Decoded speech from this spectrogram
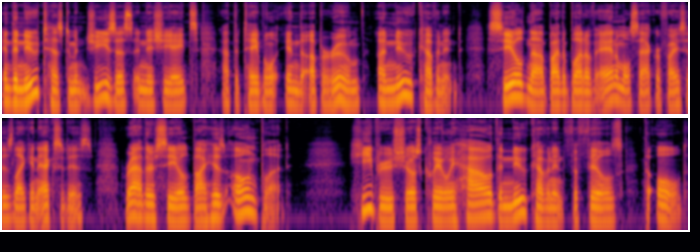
In the New Testament, Jesus initiates at the table in the upper room a new covenant, sealed not by the blood of animal sacrifices like in Exodus, rather sealed by his own blood. Hebrews shows clearly how the new covenant fulfills the old.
